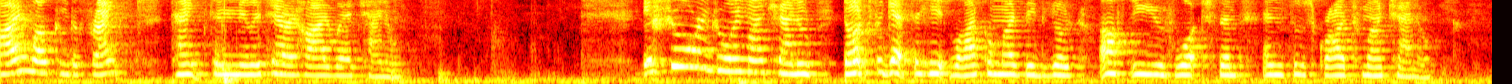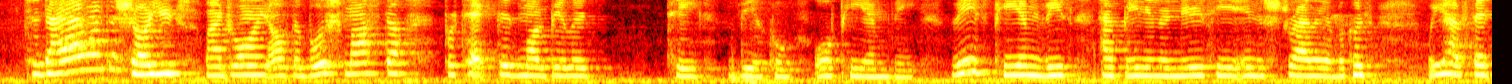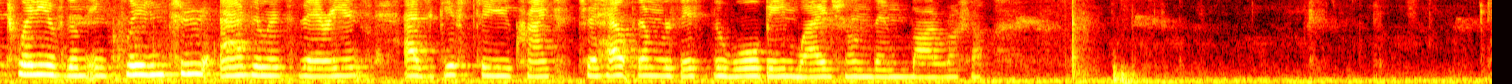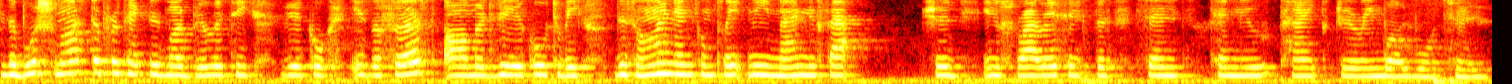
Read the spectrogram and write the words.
Hi and welcome to Frank's Tanks and Military Hardware channel. If you're enjoying my channel, don't forget to hit like on my videos after you've watched them and subscribe to my channel. Today I want to show you my drawing of the Bushmaster Protected Mobility Vehicle or PMV. These PMVs have been in the news here in Australia because we have sent 20 of them, including two ambulance variants, as gifts to Ukraine to help them resist the war being waged on them by Russia. The Bushmaster Protected Mobility Vehicle is the first armoured vehicle to be designed and completely manufactured in Australia since the Sentinel tank during World War II.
